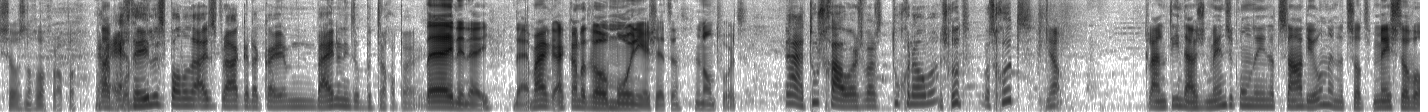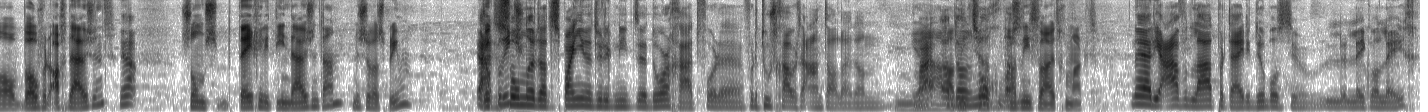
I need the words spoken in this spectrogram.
Dus dat was nog wel grappig. Ja, Daar echt begon- hele spannende uitspraken. Daar kan je hem bijna niet op betrappen. Nee, nee, nee, nee. Maar hij, kan het wel mooi neerzetten, een antwoord. Ja, toeschouwers was toegenomen. Dat is goed. Was goed. Kleine 10.000 mensen konden in dat stadion. En het zat meestal wel boven de 8.000. Ja. Soms tegen die 10.000 aan. Dus dat was prima. Ja, het is Djokovic? zonde dat Spanje natuurlijk niet eh, doorgaat voor de, voor de toeschouwersaantallen. Dan, Ja, maar had, dan niet, nog had, was had het- niet veel uitgemaakt. Nou ja, die avondlaatpartij, die dubbels, die leek wel leeg.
